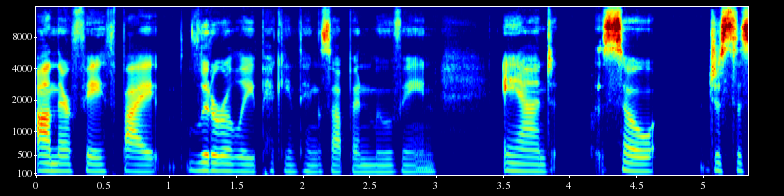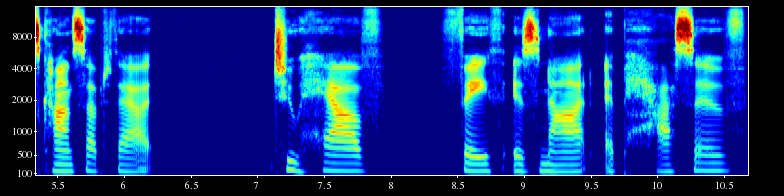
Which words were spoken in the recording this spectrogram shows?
on their faith by literally picking things up and moving, and so just this concept that to have faith is not a passive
